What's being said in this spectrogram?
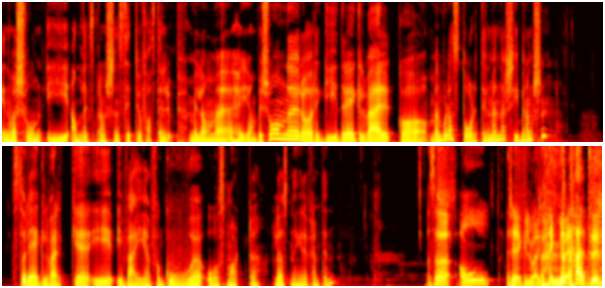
Innovasjon i anleggsbransjen sitter jo fast i en loop mellom uh, høye ambisjoner og rigid regelverk. Og, men hvordan står det til med energibransjen? Står regelverket i, i veien for gode og smarte løsninger i fremtiden? Altså, alt regelverk henger etter.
